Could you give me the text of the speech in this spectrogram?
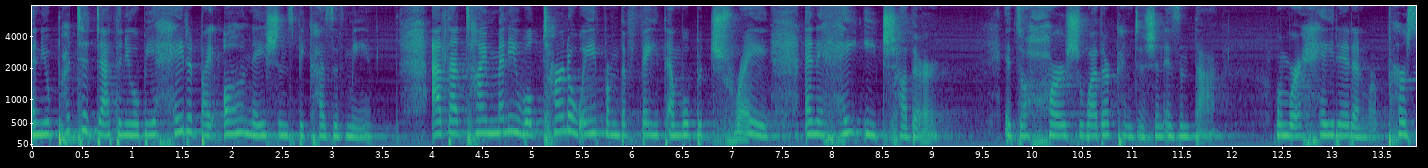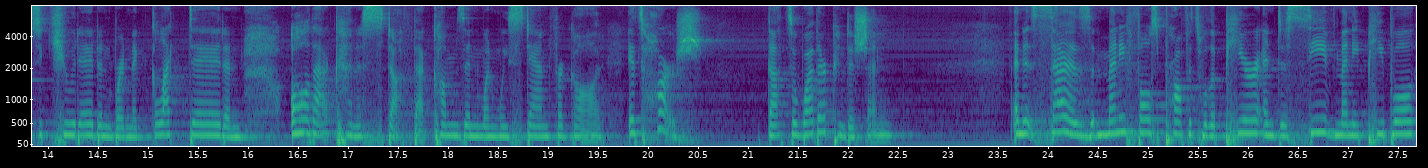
And you put to death, and you will be hated by all nations because of me. At that time, many will turn away from the faith and will betray and hate each other. It's a harsh weather condition, isn't that? When we're hated and we're persecuted and we're neglected and all that kind of stuff that comes in when we stand for God. It's harsh. That's a weather condition. And it says, many false prophets will appear and deceive many people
